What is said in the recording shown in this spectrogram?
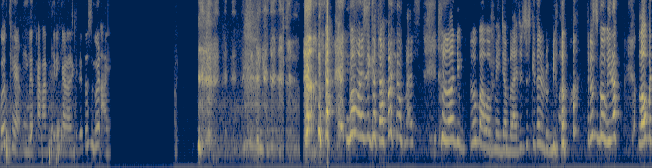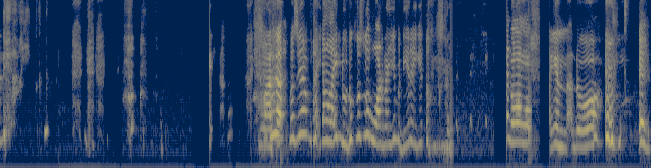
gue kayak ngeliat kanan kiri kanan kiri terus gue nangis gue masih ketawa ya mas. Lo di lu bawa meja belajar terus kita duduk di bawah. Terus gue bilang lo berdiri. Enggak, maksudnya yang lain duduk terus lo warnanya berdiri gitu. Gue ngomongin aduh. Eh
